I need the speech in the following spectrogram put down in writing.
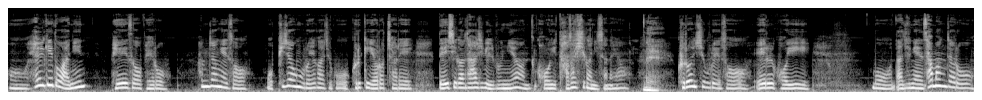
어, 헬기도 아닌 배에서 배로 함정에서 뭐 피정으로 해가지고 그렇게 여러 차례 4시간 41분이면 거의 5시간이잖아요. 네. 그런 식으로 해서 애를 거의 뭐 나중에 사망자로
